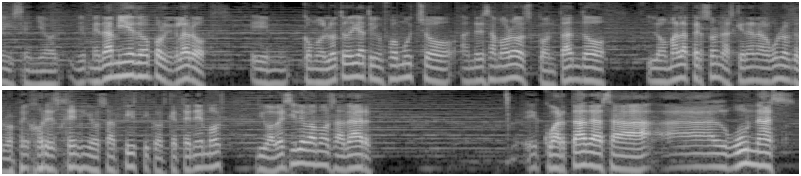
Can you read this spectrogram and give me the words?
ay, señor, me da miedo porque, claro, em, como el otro día triunfó mucho Andrés Amorós contando lo mala personas que eran algunos de los mejores genios artísticos que tenemos, digo, a ver si le vamos a dar eh, coartadas a, algunas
